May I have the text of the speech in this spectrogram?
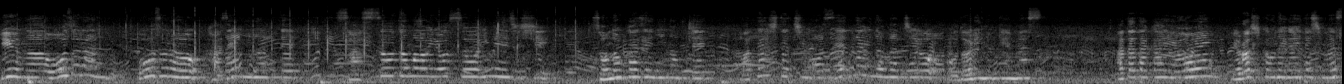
龍が大空大空を風に乗って颯爽と舞う様子をイメージしその風に乗って私たちも仙台の街を踊り抜けます。温かい応援よろしくお願いいたします。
